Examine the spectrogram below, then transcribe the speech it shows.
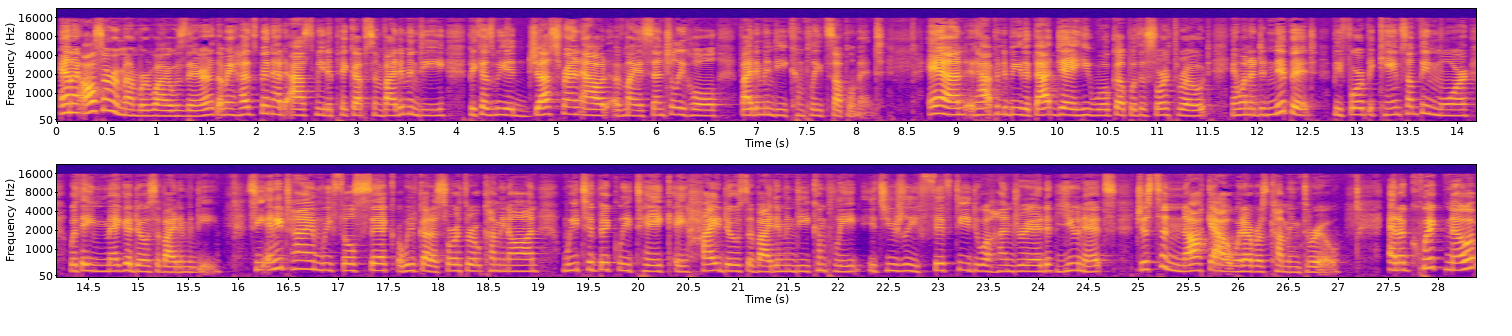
And I also remembered why I was there that my husband had asked me to pick up some vitamin D because we had just ran out of my essentially whole vitamin D complete supplement. And it happened to be that that day he woke up with a sore throat and wanted to nip it before it became something more with a mega dose of vitamin D. See, anytime we feel sick or we've got a sore throat coming on, we typically take a high dose of vitamin D complete. It's usually 50 to 100 units just to knock out whatever's coming through. And a quick note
